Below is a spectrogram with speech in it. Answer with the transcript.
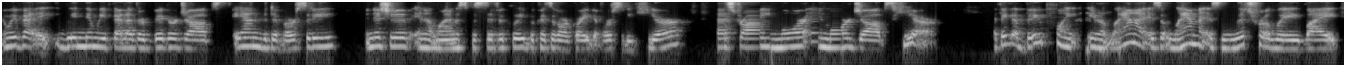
And we've got, and then we've got other bigger jobs and the diversity initiative in Atlanta specifically because of our great diversity here. That's driving more and more jobs here. I think a big point in Atlanta is Atlanta is literally like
